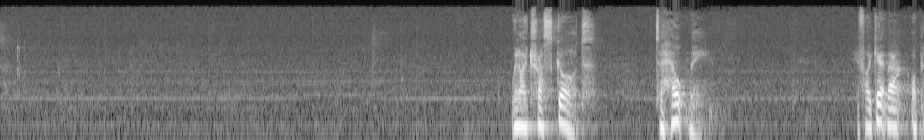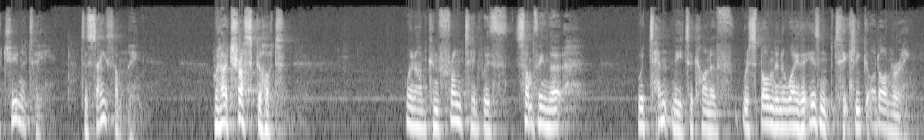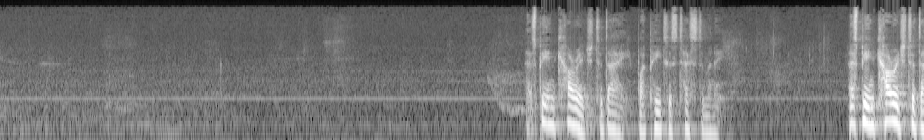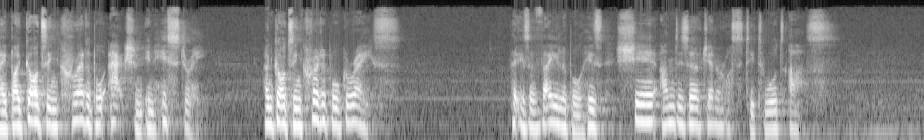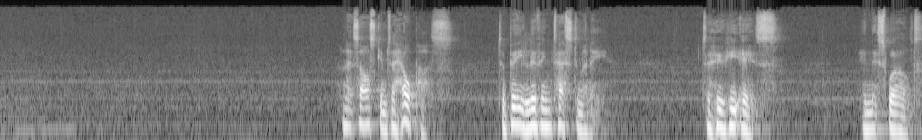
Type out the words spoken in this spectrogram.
Will I trust God to help me if I get that opportunity to say something? Will I trust God when I'm confronted with something that would tempt me to kind of respond in a way that isn't particularly God honoring. Let's be encouraged today by Peter's testimony. Let's be encouraged today by God's incredible action in history and God's incredible grace that is available, his sheer undeserved generosity towards us. Let's ask him to help us to be living testimony to who he is in this world.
